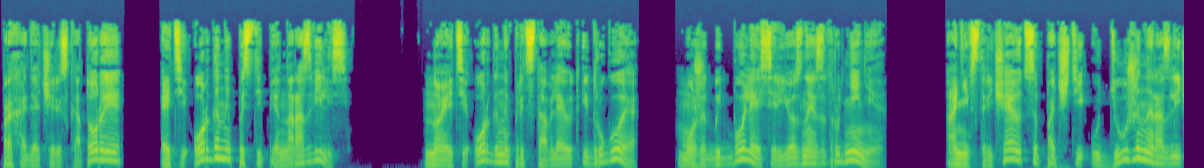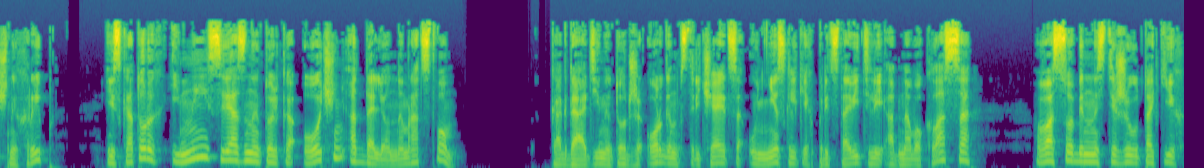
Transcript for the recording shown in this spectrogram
проходя через которые эти органы постепенно развились. Но эти органы представляют и другое, может быть более серьезное затруднение. Они встречаются почти у дюжины различных рыб, из которых иные связаны только очень отдаленным родством. Когда один и тот же орган встречается у нескольких представителей одного класса, в особенности же у таких,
